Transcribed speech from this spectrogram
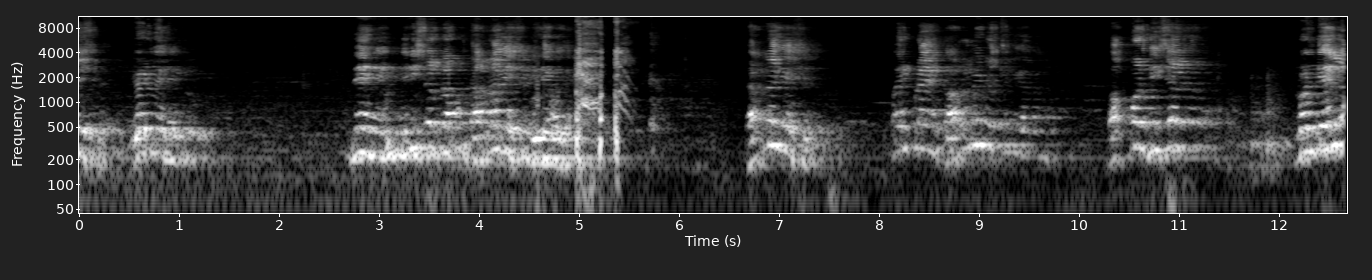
చేసింది ఏడు వేలు నేను మినిస్టర్ ఉన్నప్పుడు ధర్నా చేసింది ఇదే వదిలి ధర్నా చేసింది మరి ఇప్పుడు ఆయన గవర్నమెంట్ వచ్చింది కదా వర్క్స్పోర్డ్ తీశారు. రెండేళ్ళ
